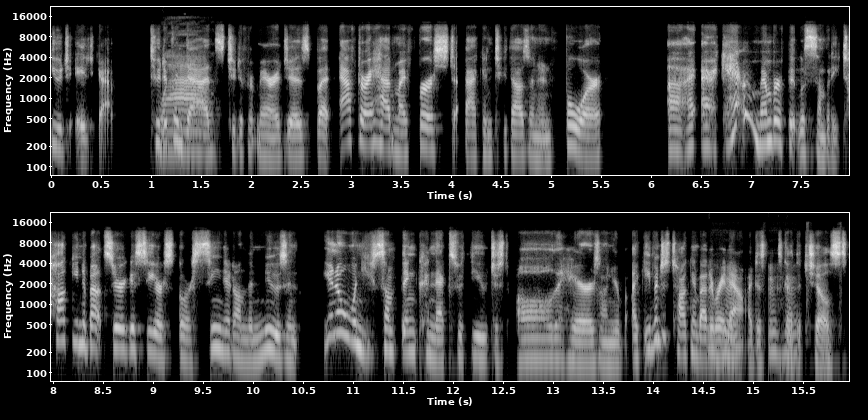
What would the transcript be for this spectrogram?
huge age gap, two different Wow. dads, two different marriages. But after I had my first back in 2004, uh, I, I can't remember if it was somebody talking about surrogacy or, or seeing it on the news. And you know, when you something connects with you, just all the hairs on your like even just talking about it right Mhm, now, I just got mhm. the chills.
